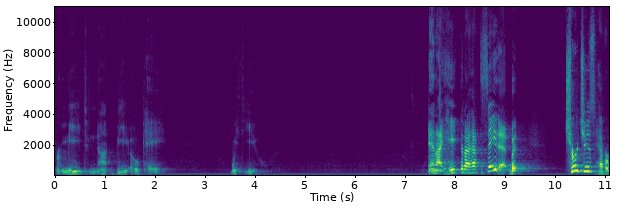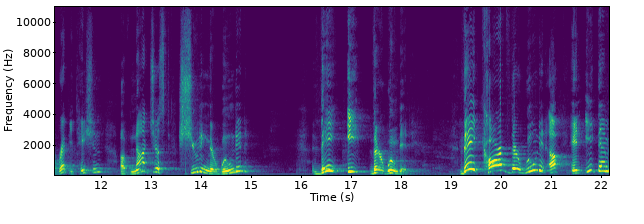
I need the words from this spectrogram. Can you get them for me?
for me to not be okay with you. And I hate that I have to say that, but churches have a reputation of not just shooting their wounded, they eat their wounded. They carve their wounded up and eat them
